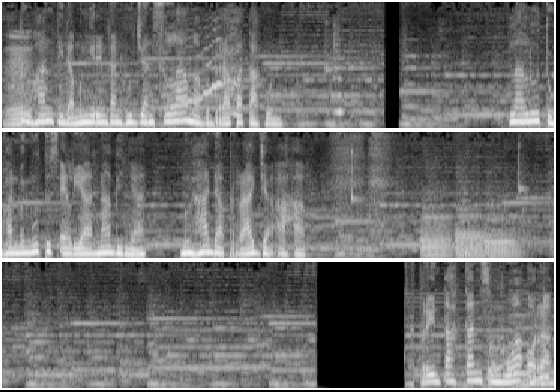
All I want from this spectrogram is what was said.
Tuhan tidak mengirimkan hujan selama beberapa tahun. Lalu Tuhan mengutus Elia nabinya menghadap Raja Ahab. Perintahkan semua orang,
